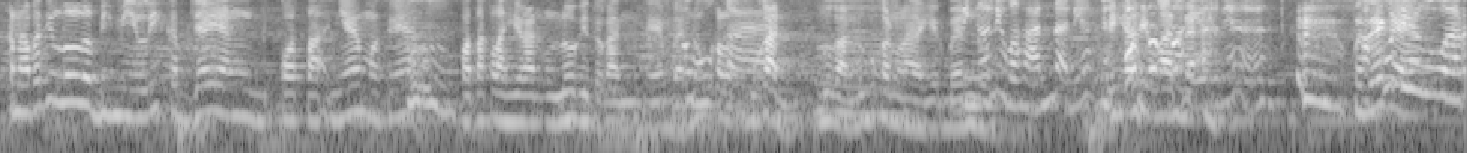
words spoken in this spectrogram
Kenapa sih lu lebih milih kerja yang kotanya maksudnya kota kelahiran lu gitu kan misalnya Bandung Oh, kalau bukan. bukan bukan lu bukan lahir Bandung. tinggal di Wakanda dia Tinggal di Wakanda. Maksudnya aku kayak di luar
